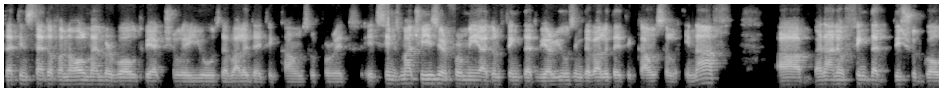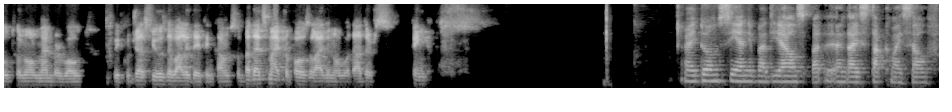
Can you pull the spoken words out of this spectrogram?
that instead of an all-member vote, we actually use the validating council for it. It seems much easier for me. I don't think that we are using the validating council enough. Uh, and I don't think that this should go to an all-member vote. We could just use the validating council. But that's my proposal. I don't know what others think. I don't see anybody else, but and I stuck myself.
